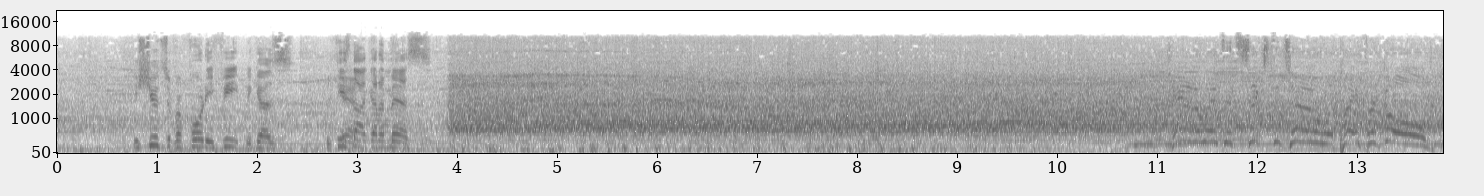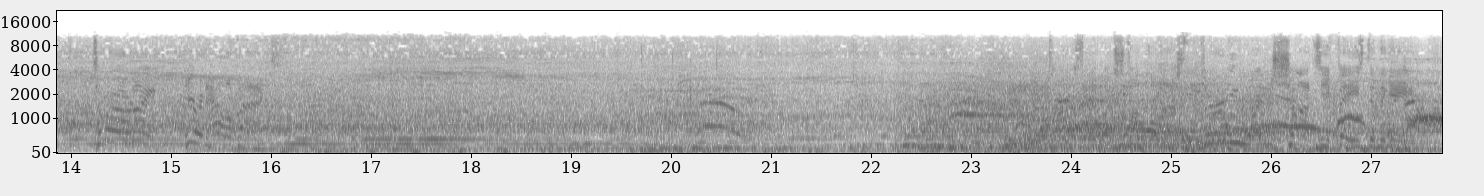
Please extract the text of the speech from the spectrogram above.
He shoots it from 40 feet because he's can. not going to miss. Canada wins it 6 to 2. Will play for gold tomorrow night here in Halifax. Sandwich stopped the last 31 shots he faced in the game.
